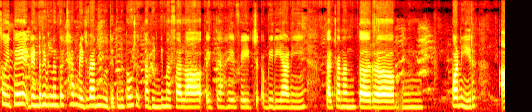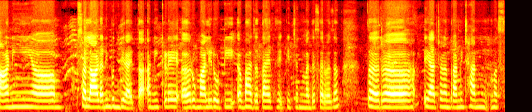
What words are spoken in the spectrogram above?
सो इथे जेंडर रिव्हील नंतर छान मेजवानी होती. तुम्ही पाहू शकता भेंडी मसाला इथे आहे व्हेज बिर्याणी. त्याच्यानंतर पनीर आणि सलाड आणि बुंदी रायता आणि इकडे रुमाली रोटी भाजत आहेत हे किचनमध्ये सर्वजण. तर याच्यानंतर आम्ही छान मस्त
